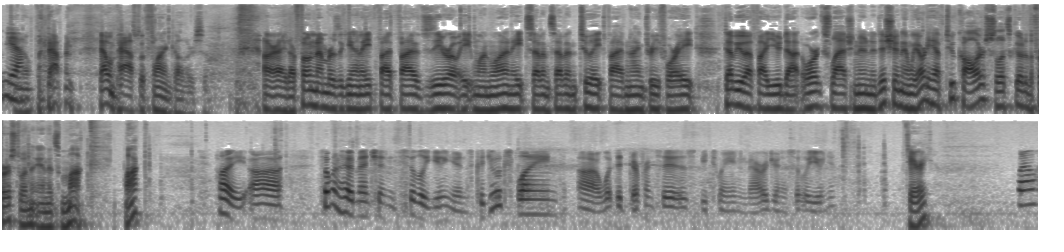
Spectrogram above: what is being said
yeah. You know, but that one that one passed with flying colors. So. All right, our phone numbers again 855-0811-877-285-9348 wfiu.org slash noon edition and we already have two callers so let's go to the first one and it's Mock. Mock? Hi, uh, someone had mentioned civil unions. Could you explain uh, what the difference is between marriage and a civil union? Terry? Well,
